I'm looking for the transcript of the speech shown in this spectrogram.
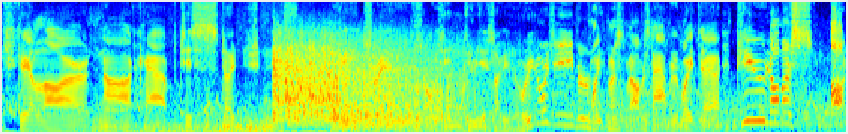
Still are na captis studge nest. Trails, I was into this. I didn't know. It was even right, must have snap and white. Uh, pew nomus odd.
